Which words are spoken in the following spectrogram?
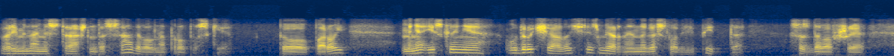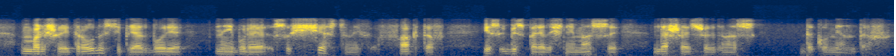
временами страшно досадовал на пропуске, то порой меня искренне удручало чрезмерное многословие Питта, создававшее большие трудности при отборе наиболее существенных фактов из беспорядочной массы дошедших до нас документов.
